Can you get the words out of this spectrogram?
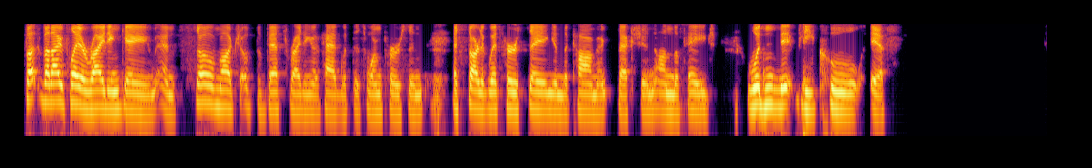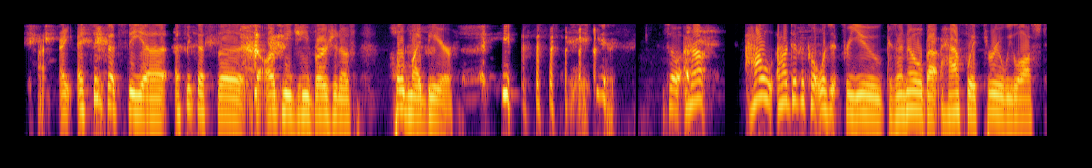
but but I play a writing game and so much of the best writing I've had with this one person has started with her saying in the comment section on the page, wouldn't it be cool if I, I think that's the uh, I think that's the the RPG version of hold my beer. so how how how difficult was it for you? Because I know about halfway through we lost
